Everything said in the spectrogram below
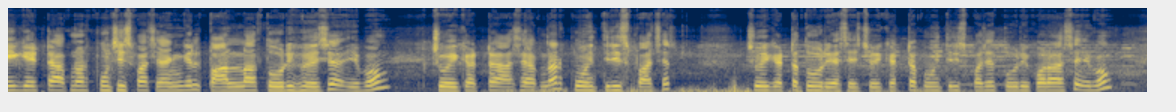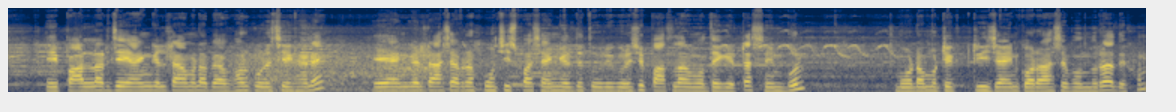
এই গেটটা আপনার পঁচিশ পাঁচ অ্যাঙ্গেল পাল্লা তৈরি হয়েছে এবং চৈকারটা আছে আপনার পঁয়ত্রিশ পাঁচের চই চৈকারটা তৈরি আছে। এই চৈকারটা পঁয়ত্রিশ পাঁচের তৈরি করা আছে এবং এই পাল্লার যে অ্যাঙ্গেলটা আমরা ব্যবহার করেছি এখানে, এই অ্যাঙ্গেলটা আছে আপনার পঁচিশ পাঁচ অ্যাঙ্গেলতে তৈরি করেছি। পাতলার মধ্যে গেটটা সিম্পল, মোটামুটি একটু ডিজাইন করা আছে বন্ধুরা, দেখুন।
